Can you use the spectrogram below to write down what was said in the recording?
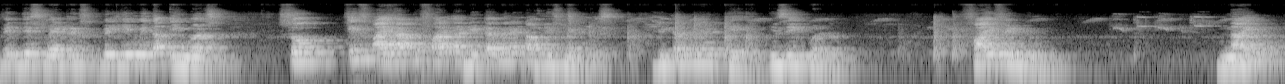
with this matrix will give me the inverse. So if i have to find the determinant of this matrix determinant a is equal to 5 into 9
